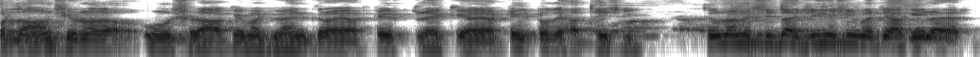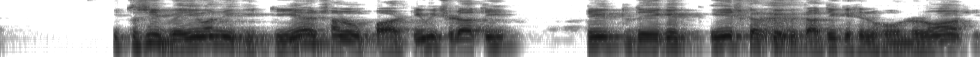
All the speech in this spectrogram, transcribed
ਪ੍ਰਧਾਨ ਸੀ ਉਹਨਾਂ ਦਾ, ਉਹਨੂੰ ਛੁਡਾ ਕੇ ਮੈਂ ਜੁਆਇਨ ਕਰਾਇਆ ਟਿਕਟ ਲੈ ਕੇ ਆਇਆ ਟਿਕਟ ਉਹਦੇ ਹੱਥ ਹੀ ਸੀ। ਤੇ ਉਹਨਾਂ ਨੇ ਸਿੱਧਾ ਐਲੀਗੇਸ਼ਨ ਮੇਰੇ ਤੇ ਆ ਕੇ ਲਾਇਆ ਕਿ ਤੁਸੀਂ ਬੇਈਮਾਨੀ ਕੀਤੀ ਹੈ, ਸਾਨੂੰ ਪਾਰਟੀ ਵੀ ਛਡਾਤੀ ਟਿਕਟ ਦੇ ਕੇ ਇਸ ਕਰਕੇ ਘਟਾਤੀ, ਕਿਸੇ ਨੂੰ ਹੋਰ ਲੜਾਉਣਾ ਸੀ।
